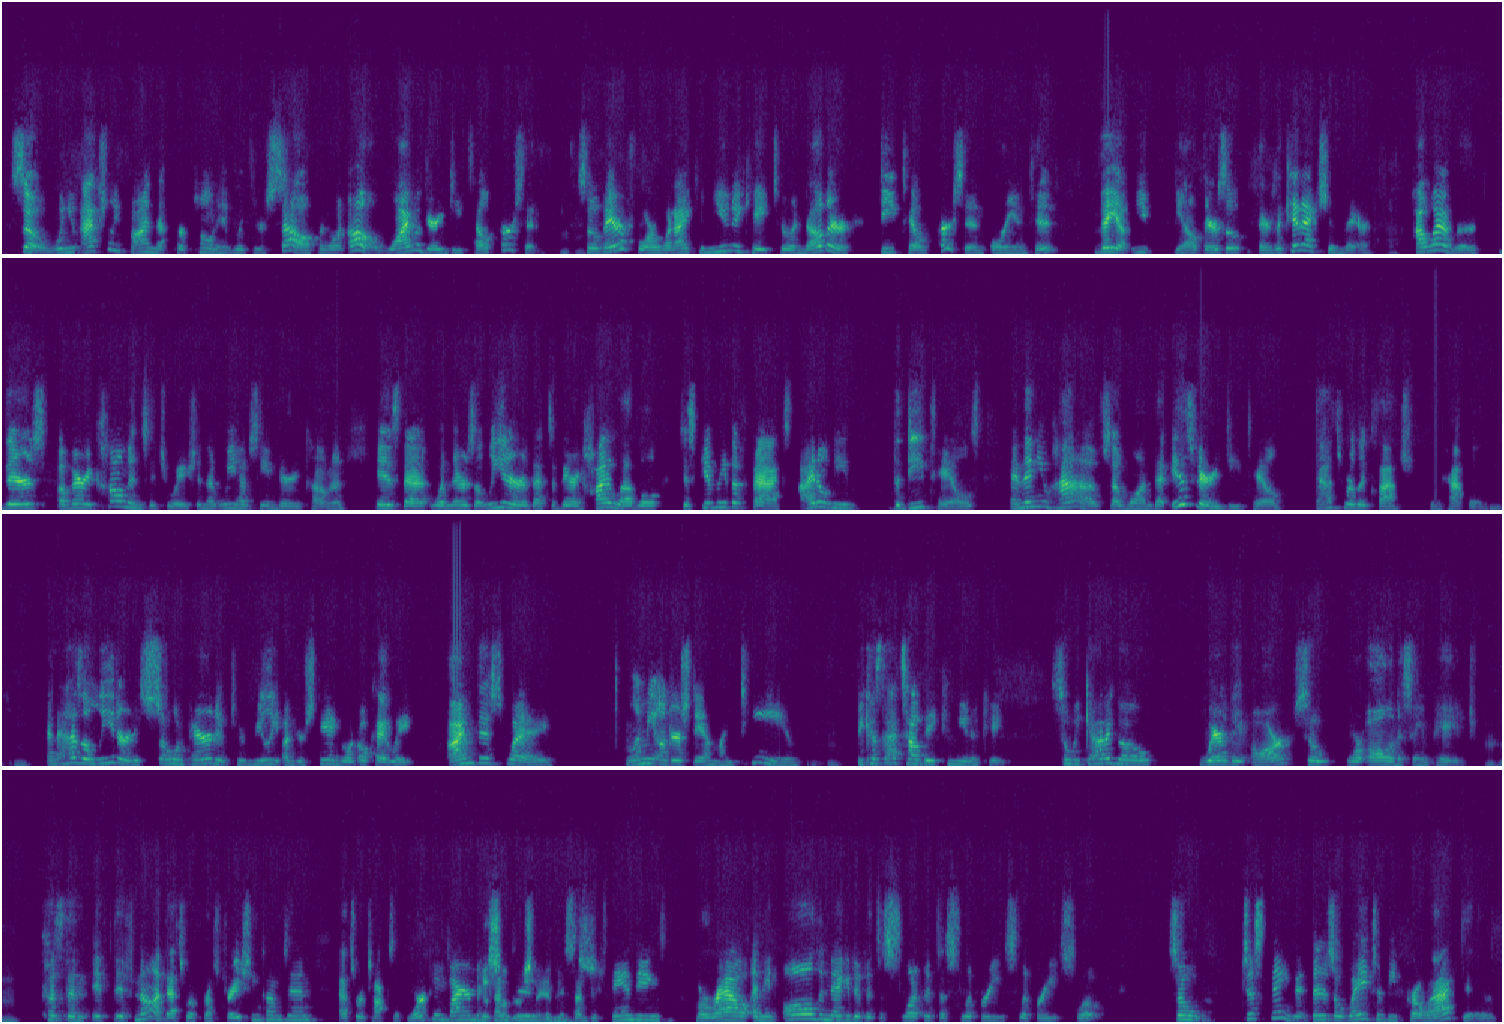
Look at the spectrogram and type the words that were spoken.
So when you actually find that proponent with yourself and going, oh, well, I'm a very detailed person. Mm-hmm. So therefore, when I communicate to another detailed person oriented, they you, you know there's a there's a connection there. Mm-hmm. However, there's a very common situation that we have seen very common is that when there's a leader that's a very high level, just give me the facts. I don't need the details. And then you have someone that is very detailed. That's where the clash can happen. Mm-hmm. And as a leader, it is so imperative to really understand going, okay, wait, I'm this way. Let me understand my team mm-hmm. because that's how they communicate. So we got to go where they are so we're all on the same page. Mm-hmm because then if, if not that's where frustration comes in. That's where toxic work environment comes in and misunderstandings morale. I mean all the negative it's a sl- it's a slippery slippery slope. So just think that there's a way to be proactive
